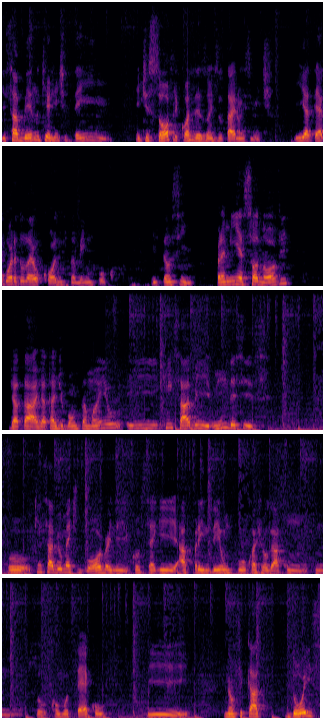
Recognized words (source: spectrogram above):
e sabendo que a gente tem a gente sofre com as lesões do Tyron Smith e até agora do Lyle Collins também um pouco. Então, assim, para mim é só 9. Já tá, já tá de bom tamanho. E quem sabe um desses. O, quem sabe o McGovern consegue aprender um pouco a jogar com, com como tackle e não ficar dois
